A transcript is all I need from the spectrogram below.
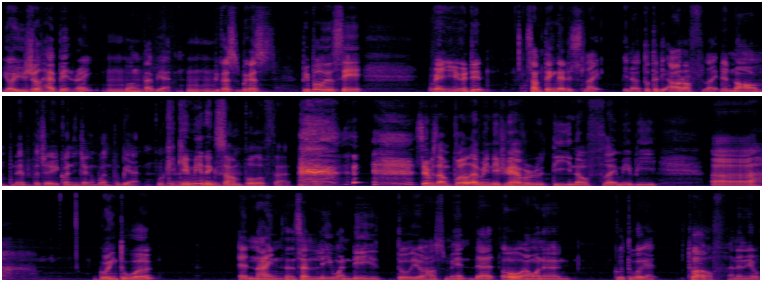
your usual habit, right? Buang tabiat. Mhm. Because because people will say when you did something that is like you know totally out of like the norm, then people say, "Eh, kau ni jangan buang tebiat." Okay, give me an example of that. Say for example, I mean, if you have a routine of like maybe uh, going to work at nine, and suddenly one day you told your housemate that, "Oh, I want to go to work at 12. and then your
